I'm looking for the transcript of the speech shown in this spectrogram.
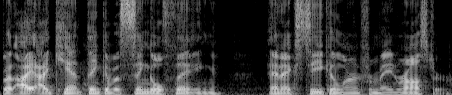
but I I can't think of a single thing NXT can learn from main roster.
